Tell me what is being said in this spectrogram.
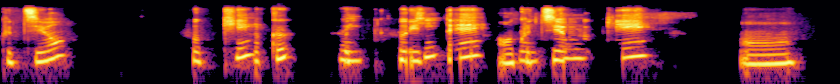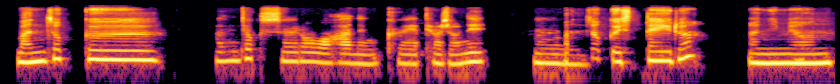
口を拭き、拭く拭いて、어、 口を拭き、어、 만족그 만족스러워하는 그의 표정에 음, 만족그 시테이르 아니면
